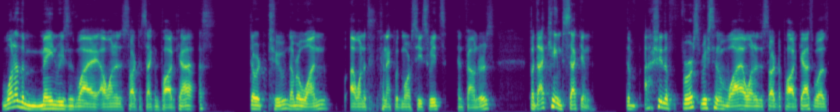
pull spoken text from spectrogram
one of the main reasons why I wanted to start the second podcast, there were two. Number one, I wanted to connect with more C-suites and founders, but that came second. The actually the first reason why I wanted to start the podcast was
